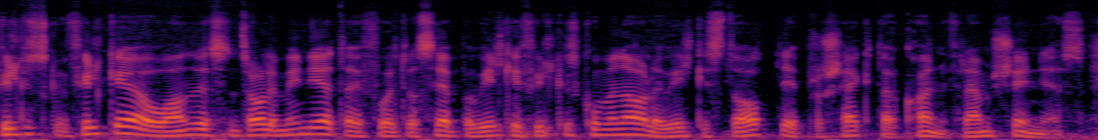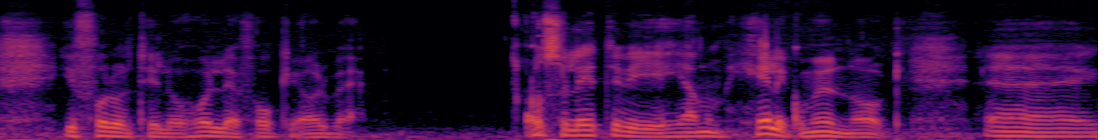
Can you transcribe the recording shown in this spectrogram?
fylket og andre sentrale myndigheter i forhold til å se på hvilke fylkeskommunale og hvilke statlige prosjekter kan fremskyndes i forhold til å holde folk i arbeid. Og så leter vi gjennom hele kommunen òg eh,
